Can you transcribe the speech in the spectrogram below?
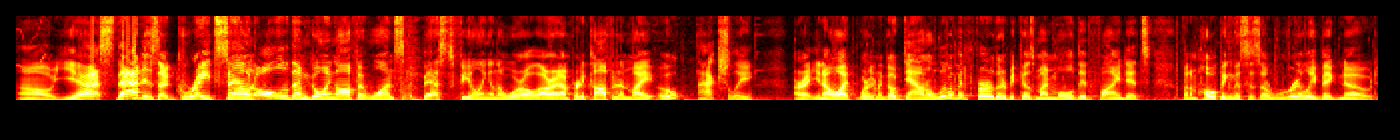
Oh, yes, that is a great sound. All of them going off at once. Best feeling in the world. All right, I'm pretty confident in my... Oh, actually... All right, you know what? We're going to go down a little bit further because my mole did find it, but I'm hoping this is a really big node.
